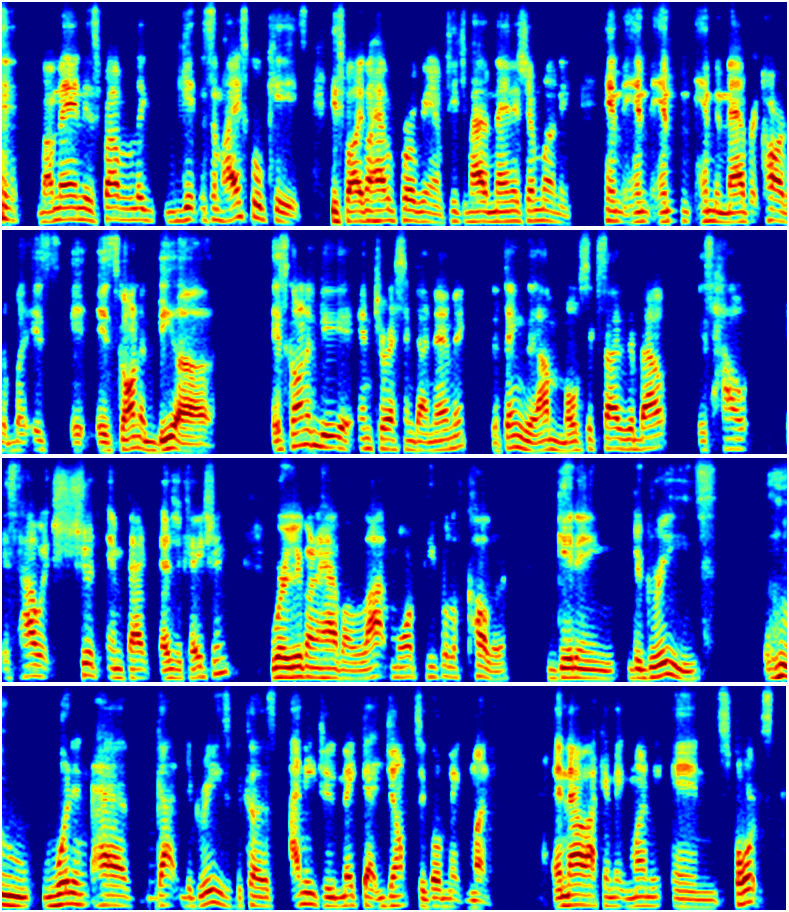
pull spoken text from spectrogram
my man is probably getting some high school kids. He's probably gonna have a program, teach them how to manage their money. Him, him, him, him, and Maverick Carter. But it's it, it's gonna be a it's gonna be an interesting dynamic. The thing that I'm most excited about is how is how it should impact education, where you're gonna have a lot more people of color getting degrees who wouldn't have gotten degrees because I need to make that jump to go make money and now I can make money in sports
